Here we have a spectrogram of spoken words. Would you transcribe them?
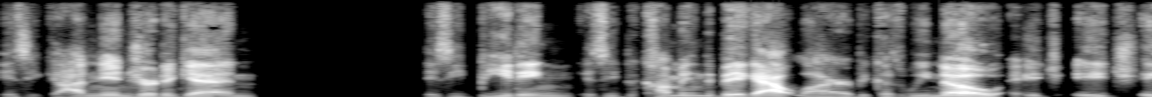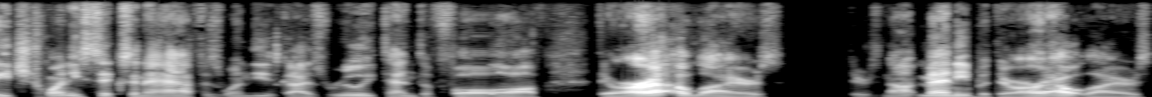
Is he gotten injured again? Is he beating? Is he becoming the big outlier? Because we know age age age 26 and a half is when these guys really tend to fall off. There are outliers. There's not many, but there are outliers.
